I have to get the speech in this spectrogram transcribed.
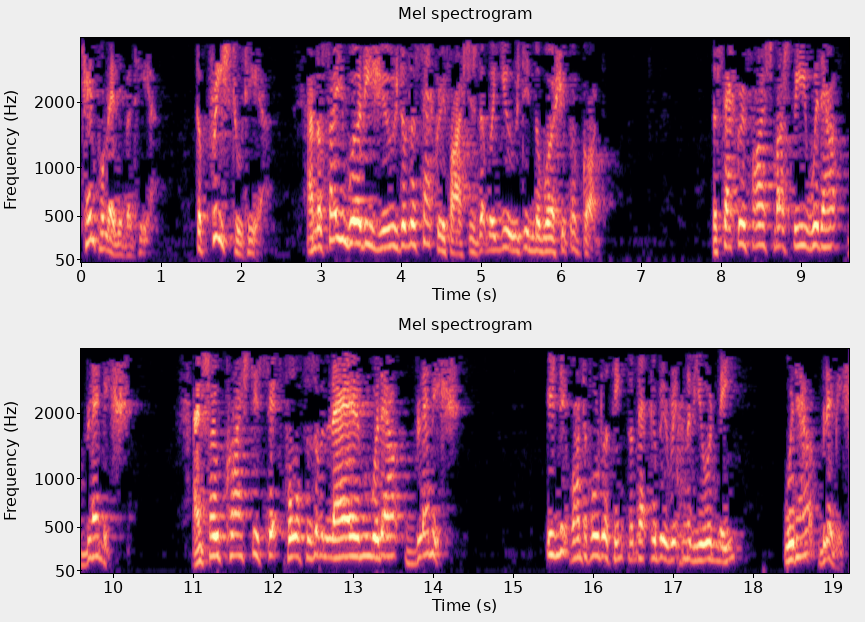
temple element here, the priesthood here, and the same word is used of the sacrifices that were used in the worship of God. The sacrifice must be without blemish. And so Christ is set forth as a lamb without blemish. Isn't it wonderful to think that that could be written of you and me without blemish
